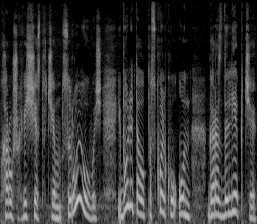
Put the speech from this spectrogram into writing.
хороших веществ, чем сырой овощ. И более того, поскольку он гораздо легче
